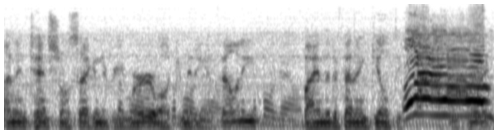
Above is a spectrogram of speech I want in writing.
unintentional second degree murder while committing a felony, find the defendant guilty. Oh!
